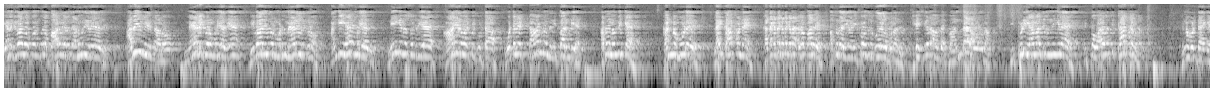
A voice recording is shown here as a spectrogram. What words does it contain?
ஏன்னா விவாத ஒப்பந்தத்துல பார்வையாளருக்கு அனுமதி கிடையாது. அதையும் இருந்தாலும் மேடைக்கு வர முடியாது. ஏன்? விவாதிப்பவர் மட்டும் மேடையில் இருக்கணும். அங்கேயும் ஏற முடியாது. நீங்க என்ன சொல்றீங்க? ஆயிரம் வாட்டி கூட்டா உடனே டான் வந்து நிப்பாருண்டிய அதான் நம்பிக்கை. கண்ணை மூடு லைட் ஆஃப் பண்ணு. கட கட கட கட. எல்லாம் பாரு. அப்துல் இவன் இப்ப வந்துட்டு கோயில போனாரு. எங்கடா வந்த வந்தார் அவ்வளவுதான். இப்படி ஏமாத்திட்டு இருந்தீங்களே? இப்ப வர வச்சு காட்டணும். என்ன பண்ணிட்டாங்க?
